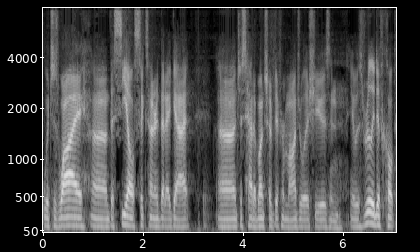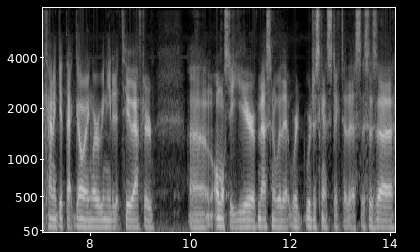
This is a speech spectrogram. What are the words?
Which is why uh, the CL600 that I got uh, just had a bunch of different module issues, and it was really difficult to kind of get that going where we needed it to after um, almost a year of messing with it. We're we're just going to stick to this. This is a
